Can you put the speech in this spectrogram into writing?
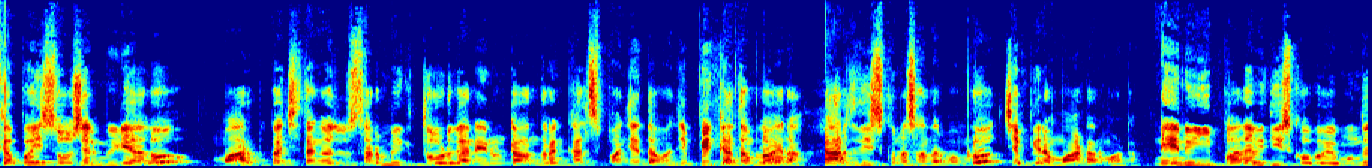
ఇకపై సోషల్ మీడియాలో మార్పు ఖచ్చితంగా చూస్తారు. మీకు తోడుగా నేనుంటా అందరం కలిసి పనిచేద్దామని చెప్పి గతంలో ఆయన చార్జ్ తీసుకున్న సందర్భంలో చెప్పిన మాట అనమాట నేను ఈ పదవి తీసుకోబోయే ముందు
